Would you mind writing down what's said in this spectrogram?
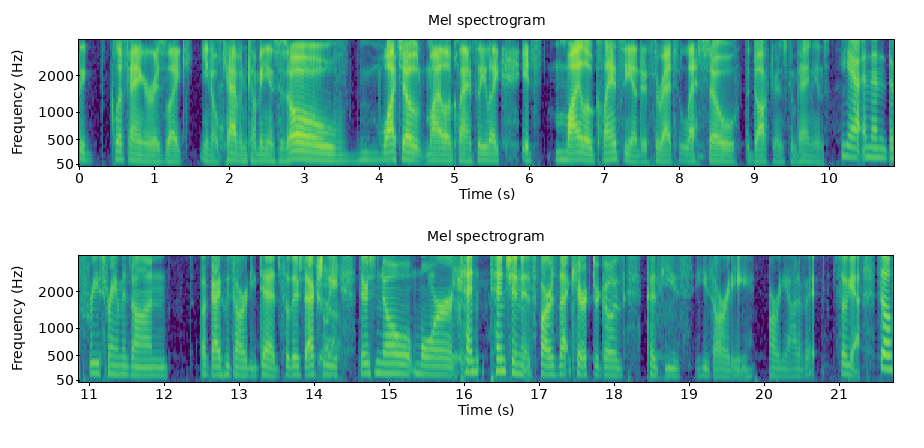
the cliffhanger is like you know uh, Kevin coming in and says, "Oh, watch out, Milo Clancy!" Like it's Milo Clancy under threat, less so the Doctor and his companions. Yeah, and then the freeze frame is on a guy who's already dead. So there's actually Yeah. there's no more ten- tension as far as that character goes because he's he's already already out of it. So yeah, so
